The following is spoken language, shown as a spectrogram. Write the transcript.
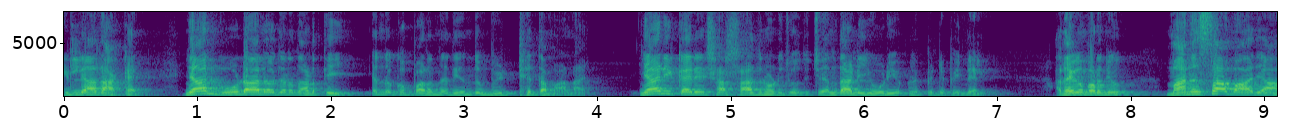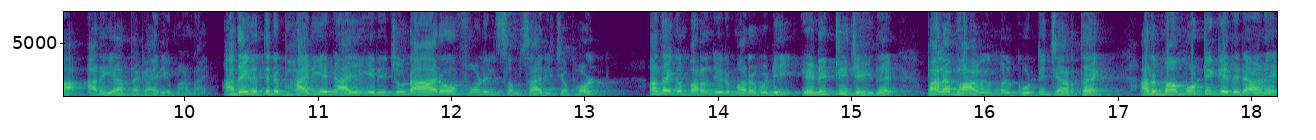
ഇല്ലാതാക്കാൻ ഞാൻ ഗൂഢാലോചന നടത്തി എന്നൊക്കെ പറഞ്ഞത് എന്ത് വിഡ്ഢിത്തമാണ്. ഞാൻ ഈ കാര്യം ഷർഷാദിനോട് ചോദിച്ചു എന്താണ് ഈ ഓഡിയോ ക്ലിപ്പിന്റെ പിന്നിൽ? അദ്ദേഹം പറഞ്ഞു മനസ്സാ വാച അറിയാത്ത കാര്യമാണ്. അദ്ദേഹത്തിന്റെ ഭാര്യയെ ന്യായീകരിച്ചുകൊണ്ട് ആരോ ഫോണിൽ സംസാരിച്ചപ്പോൾ അദ്ദേഹം പറഞ്ഞൊരു മറുപടി എഡിറ്റ് ചെയ്ത് പല ഭാഗങ്ങൾ കൂട്ടിച്ചേർത്ത് അത് മമ്മൂട്ടിക്കെതിരാണ്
